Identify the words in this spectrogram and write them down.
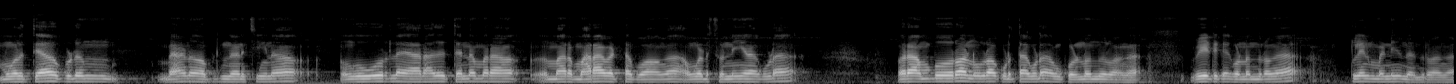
உங்களுக்கு தேவைப்படும் வேணும் அப்படின்னு நினச்சிங்கன்னா உங்கள் ஊரில் யாராவது தென்னை மரம் மரம் மரம் வெட்ட போவாங்க அவங்கள்ட்ட சொன்னீங்கன்னா கூட ஒரு ஐம்பது ரூபா நூறுரூவா கொடுத்தா கூட அவங்க கொண்டு வந்துடுவாங்க வீட்டுக்கே கொண்டு வந்துடுவாங்க க்ளீன் பண்ணி தந்துடுவாங்க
